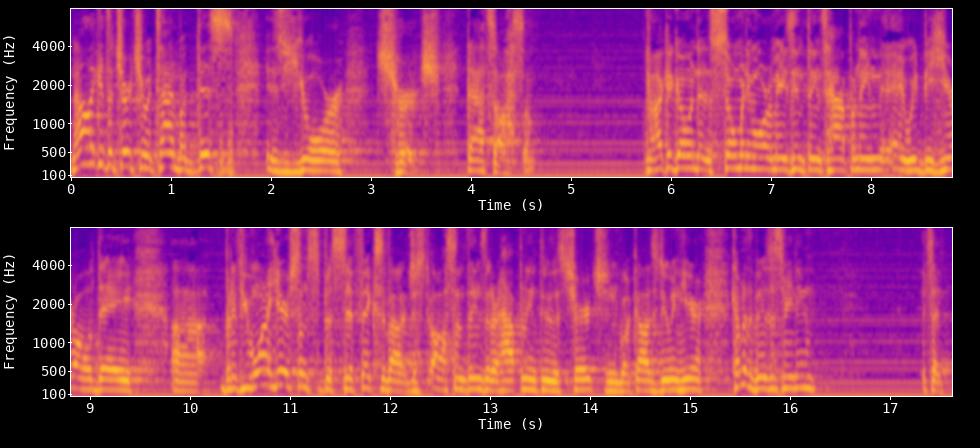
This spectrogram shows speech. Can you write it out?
Not like it's a church you attend, but this is your church. That's awesome. I could go into so many more amazing things happening. We'd be here all day. Uh, but if you want to hear some specifics about just awesome things that are happening through this church and what God's doing here, come to the business meeting. It's at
